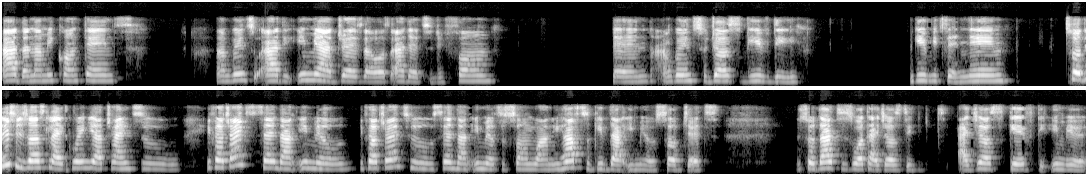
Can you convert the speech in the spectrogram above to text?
add dynamic content. I'm going to add the email address that was added to the form. Then I'm going to just give the give it a name. So this is just like when you're trying to, if you're trying to send an email, if you're trying to send an email to someone, you have to give that email subject. So that is what I just did. I just gave the email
